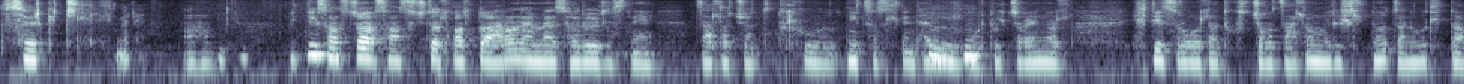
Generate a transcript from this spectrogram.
суурь гэж хэлмээр байна. Биднийг сонсож байгаа сонсогчд бол голдуу 18-аас 22 насны залуучууд түлхүү нийт сонсолтын 50% бүрдүүлж байгаа. Энэ бол ихтэй сургуулаа төгсөж байгаа залуу мэрэгчлэтнүүд за нөгөө талдаа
